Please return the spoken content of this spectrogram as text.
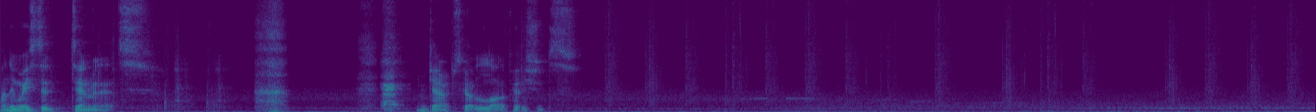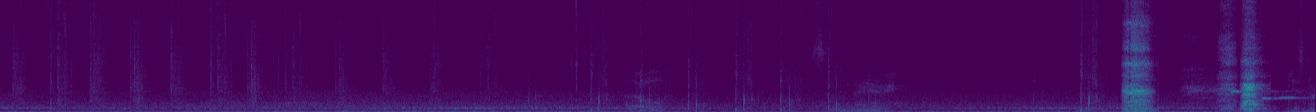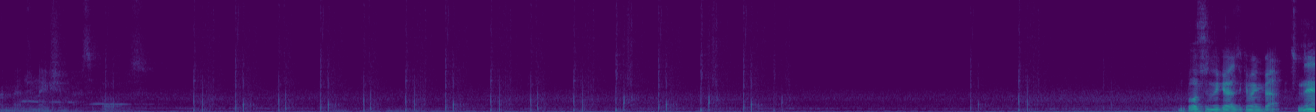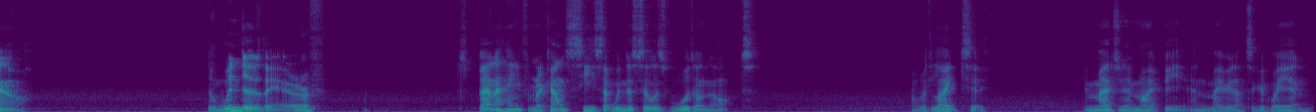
Only wasted 10 minutes. Garrett's got a lot of patience. Hello? Somewhere. Just my imagination, I suppose. Unfortunately, the guys are coming back. Now, the window there. It's banner hanging from it. I can't see if that windowsill is wood or not. I would like to imagine it might be, and maybe that's a good way in.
